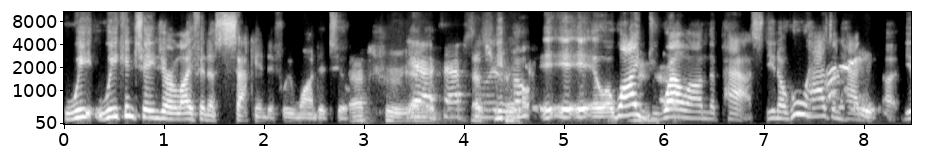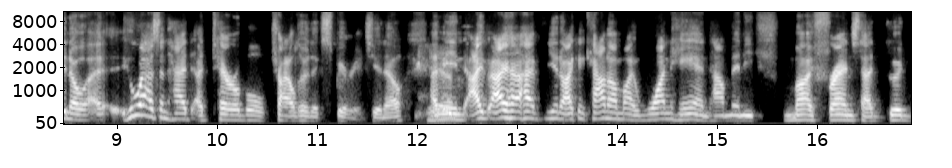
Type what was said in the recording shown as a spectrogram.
we we can change our life in a second if we wanted to. That's true yeah, yeah it's absolutely that's true. you know it, it, why dwell on the past? You know who hasn't right. had uh, you know uh, who hasn't had a terrible childhood experience you know? Yeah. i mean i i have you know i can count on my one hand how many my friends had good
